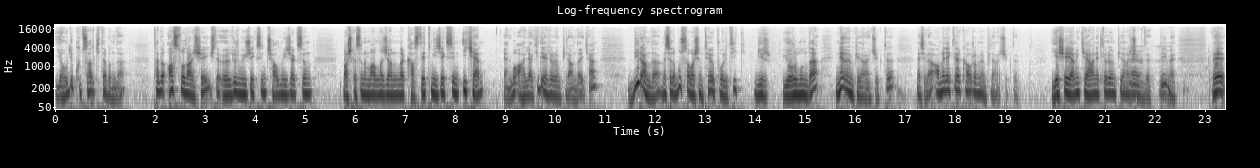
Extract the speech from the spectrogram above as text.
Yahudi kutsal kitabında tabi asıl olan şey işte öldürmeyeceksin, çalmayacaksın, başkasının malına canına kastetmeyeceksin iken yani bu ahlaki değerler ön plandayken bir anda mesela bu savaşın teopolitik bir yorumunda ne ön plana çıktı? Mesela amelekler kavramı ön plana çıktı. Yeşeyanın kehanetleri ön plana Evet, çıktı değil evet. mi? Ve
